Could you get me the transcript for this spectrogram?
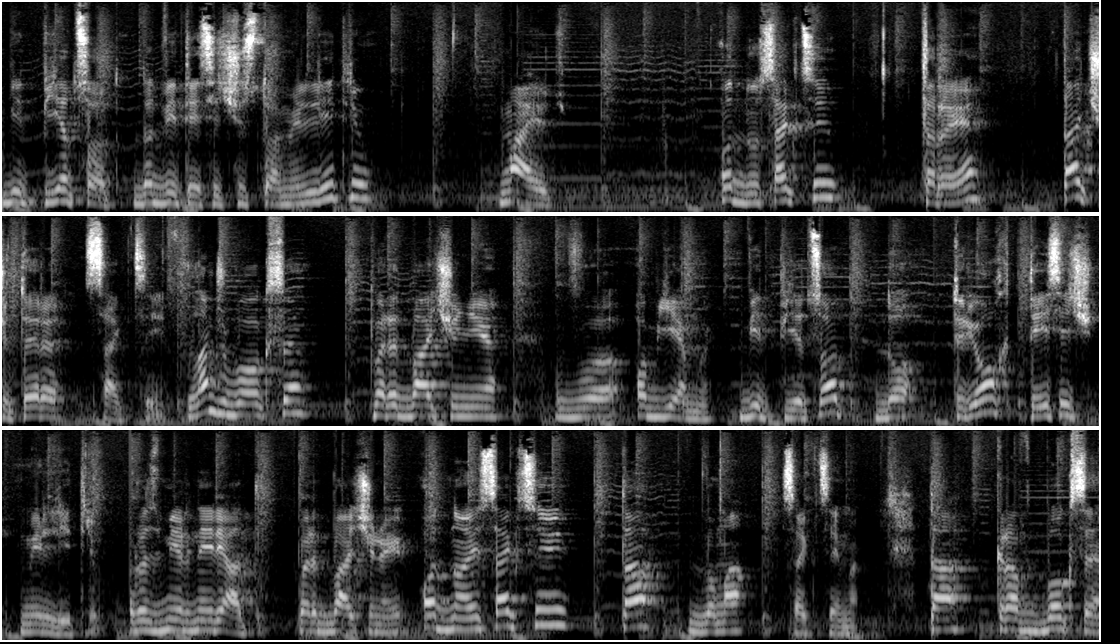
від 500 до 2100 мл. Мають одну секцію, три та чотири секції. Ланчбокси передбачені в об'ємі від 500 до 3000 мл. Розмірний ряд передбачений одною секцією та двома секціями. Та крафтбокси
